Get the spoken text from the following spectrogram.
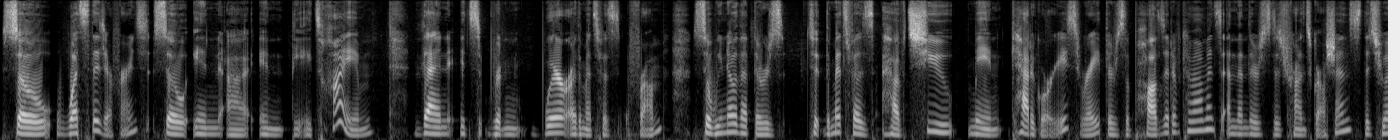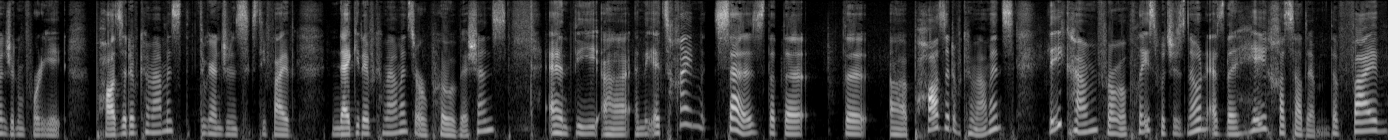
So what's the difference? So in uh, in the Eitz Chaim, then it's written where are the mitzvahs from? So we know that there's the mitzvahs have two main categories, right? There's the positive commandments, and then there's the transgressions, the 248 positive commandments, the 365 negative commandments or prohibitions, and the uh, and the Eitz Chaim says that the the uh, positive commandments they come from a place which is known as the Hey Chasadim, the five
